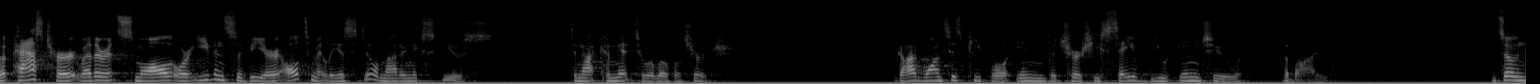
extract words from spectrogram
But past hurt, whether it's small or even severe, ultimately is still not an excuse to not commit to a local church. God wants his people in the church. He saved you into the body. And so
